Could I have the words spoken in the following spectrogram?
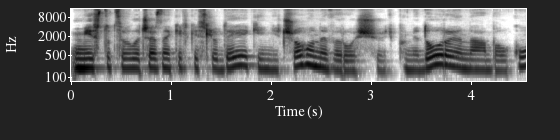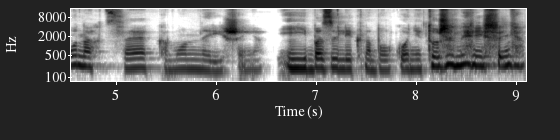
Місто це величезна кількість людей, які нічого не вирощують. Помідори на балконах це камонне рішення. І базилік на балконі теж не рішення.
